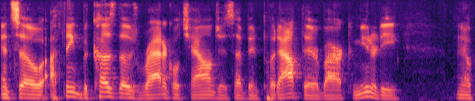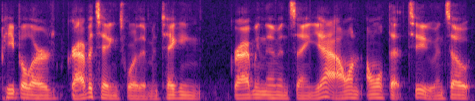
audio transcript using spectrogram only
And so I think because those radical challenges have been put out there by our community, you know, people are gravitating toward them and taking, grabbing them and saying, yeah, I want, I want that too. And so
